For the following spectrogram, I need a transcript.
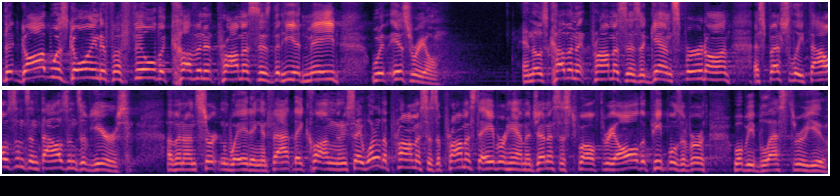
that God was going to fulfill the covenant promises that He had made with Israel. And those covenant promises, again, spurred on especially thousands and thousands of years of an uncertain waiting. In fact, they clung. And we say, what are the promises? The promise to Abraham in Genesis 12 3 all the peoples of earth will be blessed through you.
